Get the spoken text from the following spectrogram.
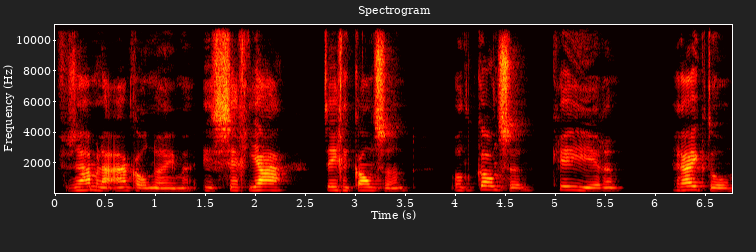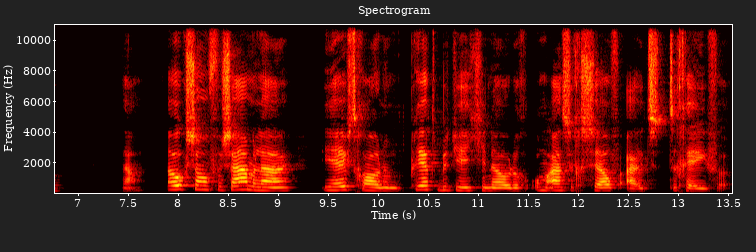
verzamelaar aan kan nemen is zeg ja tegen kansen. Want kansen creëren rijkdom. Nou, ook zo'n verzamelaar die heeft gewoon een pretbudgetje nodig om aan zichzelf uit te geven.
